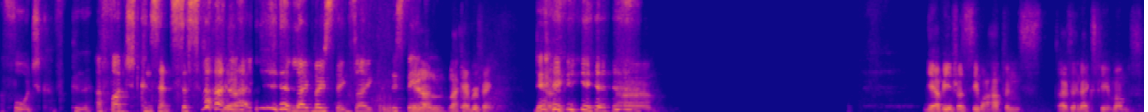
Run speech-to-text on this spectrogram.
a forged a fudged consensus. Yeah. like, like, most things like this big. Yeah like everything. Yeah. yeah. Um, yeah it'd be interesting to see what happens over the next few months.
